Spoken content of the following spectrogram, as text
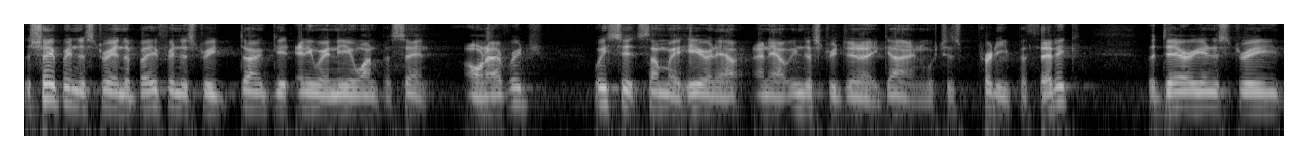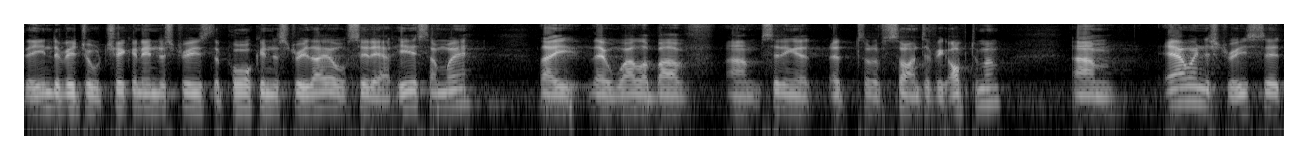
The sheep industry and the beef industry don't get anywhere near 1% on average. We sit somewhere here in our, in our industry genetic gain, which is pretty pathetic. The dairy industry, the individual chicken industries, the pork industry, they all sit out here somewhere. They, they're well above um, sitting at, at, sort of scientific optimum. Um, our industries sit,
